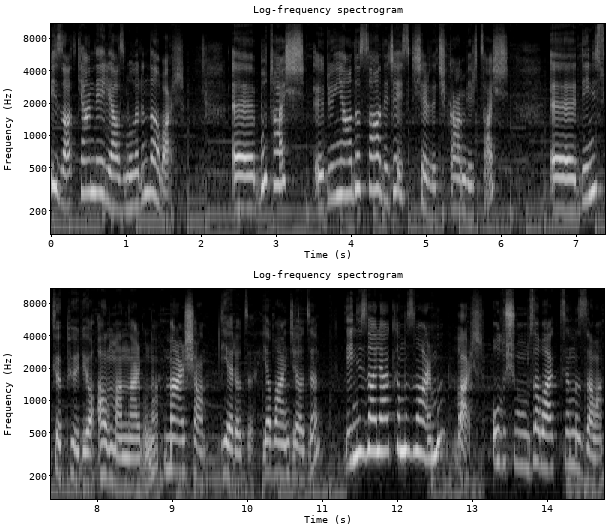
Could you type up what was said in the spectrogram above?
bizzat kendi el yazmalarında var. E, bu taş e, dünyada sadece Eskişehir'de çıkan bir taş. E, deniz köpüğü diyor Almanlar buna. Merşan diğer adı, yabancı adı. Denizle alakamız var mı? Var. Oluşumumuza baktığımız zaman.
